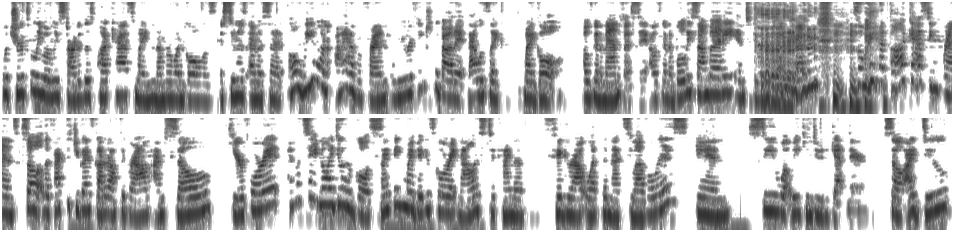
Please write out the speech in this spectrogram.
Well, truthfully, when we started this podcast, my number one goal was as soon as Emma said, "Oh, we want," I have a friend. We were thinking about it. That was like my goal. I was going to manifest it. I was going to bully somebody into doing a podcast. so we had podcasting friends. So the fact that you guys got it off the ground, I'm so here for it. I would say no, I do have goals. So I think my biggest goal right now is to kind of figure out what the next level is and see what we can do to get there. So I do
